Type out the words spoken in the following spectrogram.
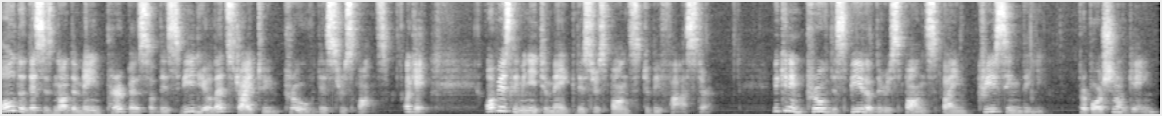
Although this is not the main purpose of this video, let's try to improve this response. Okay, obviously we need to make this response to be faster. We can improve the speed of the response by increasing the proportional gain,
